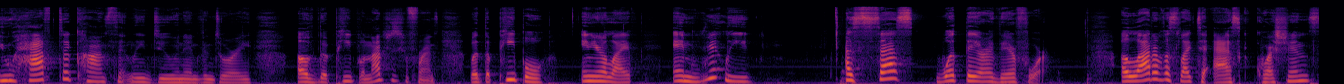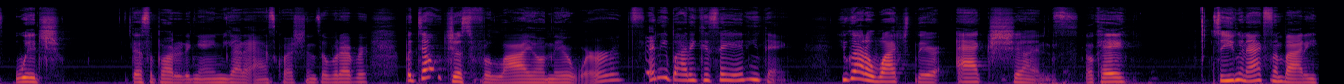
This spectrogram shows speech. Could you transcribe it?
you have to constantly do an inventory of the people, not just your friends, but the people in your life, and really assess what they are there for. A lot of us like to ask questions, which that's a part of the game. You got to ask questions or whatever. But don't just rely on their words. Anybody can say anything. You got to watch their actions, okay? So you can ask somebody,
